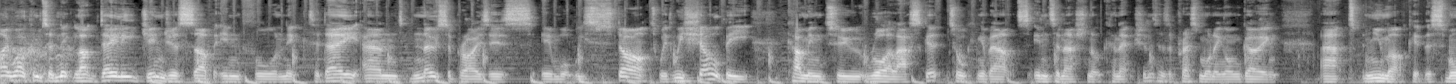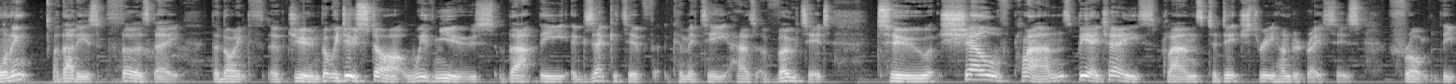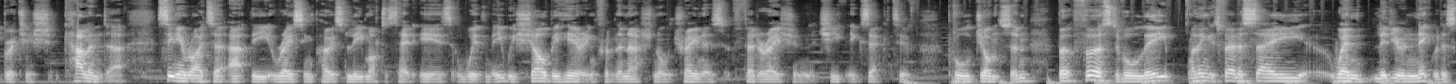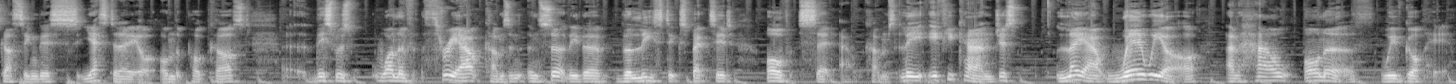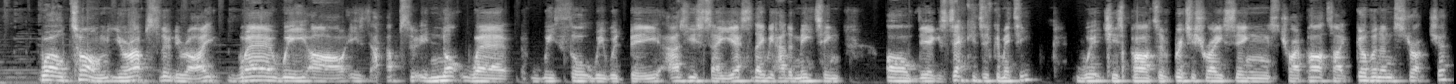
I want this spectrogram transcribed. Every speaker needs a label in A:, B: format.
A: Hi, welcome to Nick Luck Daily. Ginger sub in for Nick today, and no surprises in what we start with. We shall be coming to Royal Ascot, talking about international connections. There's a press morning ongoing at Newmarket this morning. That is Thursday, the 9th of June. But we do start with news that the Executive Committee has voted to shelve plans, BHA's plans to ditch 300 races from the British calendar. Senior writer at the Racing Post, Lee Mottershead, is with me. We shall be hearing from the National Trainers Federation Chief Executive, Paul Johnson. But first of all, Lee, I think it's fair to say when Lydia and Nick were discussing this yesterday on the podcast, uh, this was one of three outcomes, and, and certainly the, the least expected of said outcomes. Lee, if you can, just lay out where we are and how on earth we've got here.
B: Well, Tom, you're absolutely right. Where we are is absolutely not where we thought we would be. As you say, yesterday we had a meeting of the executive committee, which is part of British Racing's tripartite governance structure.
